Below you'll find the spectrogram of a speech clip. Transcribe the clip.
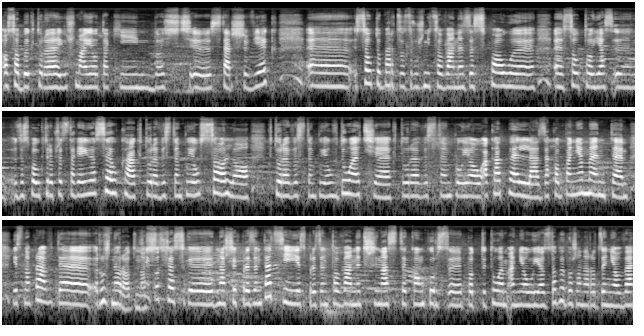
osoby, które już mają taki dość e, starszy wiek. E, Są to bardzo zróżnicowane zespoły, e, są to e, zespoły, które przedstawiają jasełka, które występują solo, które występują w duecie, które występują a cappella z akompaniamentem. Jest naprawdę różnorodność. Podczas e, naszych prezentacji jest prezentowany 13 konkurs e, pod tytułem Anioły i ozdoby bożonarodzeniowe.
